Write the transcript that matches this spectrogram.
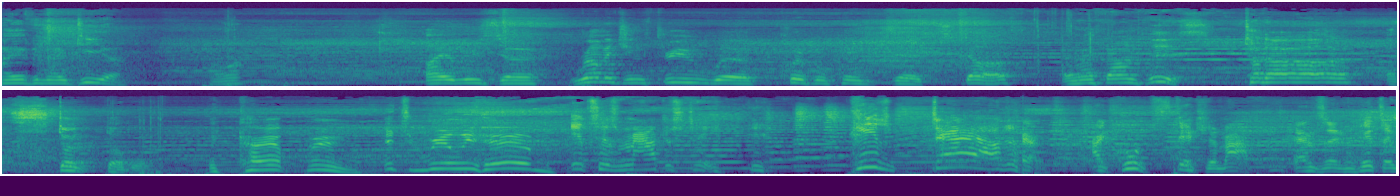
I have an idea. Huh? I was uh, rummaging through uh, Corporal Pig's uh, stuff, and I found this. Ta-da! A stunt double. It can't be. It's really him. It's His Majesty. He- He's dead. I could stitch him up and then hit him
